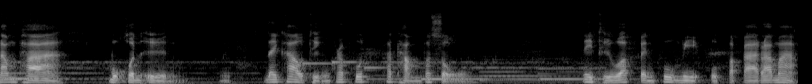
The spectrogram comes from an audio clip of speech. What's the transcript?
นำพาบุคคลอื่น ได้เข้าถึงพระพุทธพระธรรมพระสงฆ์ นี่ถือว่าเป็นผู้มีอุปการะมาก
